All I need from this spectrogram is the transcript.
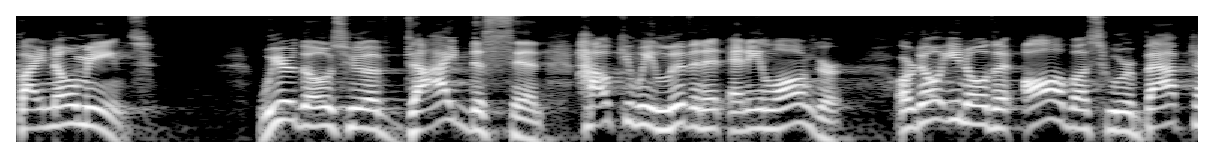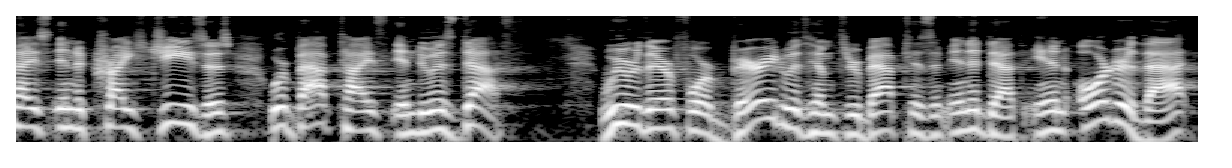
By no means. We are those who have died to sin. How can we live in it any longer? Or don't you know that all of us who were baptized into Christ Jesus were baptized into his death? We were therefore buried with him through baptism into death, in order that,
